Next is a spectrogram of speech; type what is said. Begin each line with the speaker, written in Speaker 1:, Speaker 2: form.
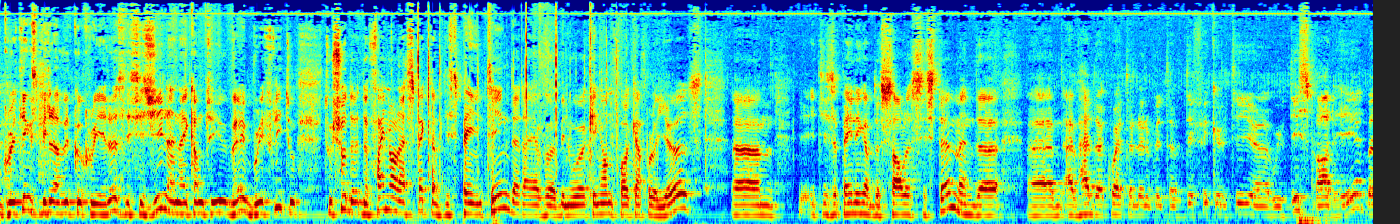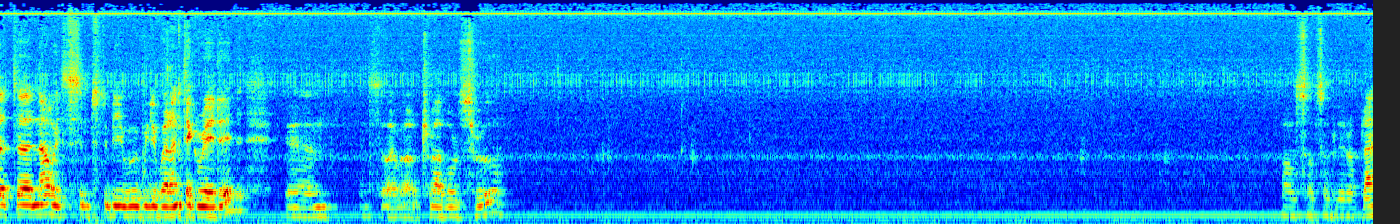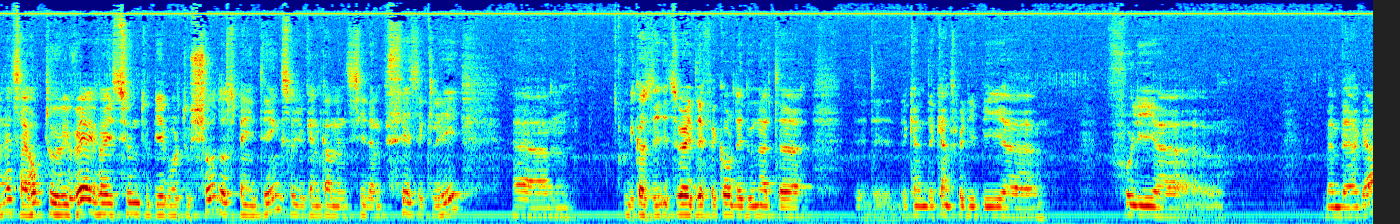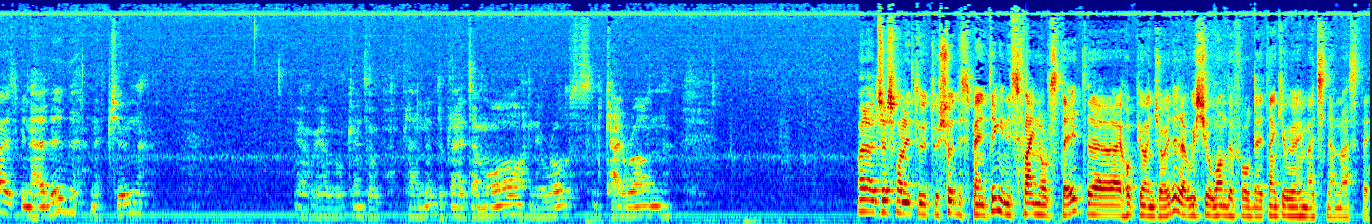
Speaker 1: Greetings, beloved co-creators. This is Gilles, and I come to you very briefly to, to show the, the final aspect of this painting that I have uh, been working on for a couple of years. Um, it is a painting of the solar system, and uh, um, I've had uh, quite a little bit of difficulty uh, with this part here, but uh, now it seems to be really well integrated. Um, and so I will travel through. All sorts of little planets. I hope to very very soon to be able to show those paintings so you can come and see them physically um, because it's very difficult. They do not uh, they, they, can they can't really be uh, fully uh, Bamberga has been added Neptune. Yeah, we have all kinds of planets. The planet Amor, Neros, and Chiron. Well, I just wanted to, to show this painting in its final state. Uh, I hope you enjoyed it. I wish you a wonderful day. Thank you very much. Namaste.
